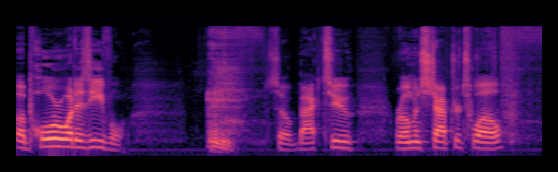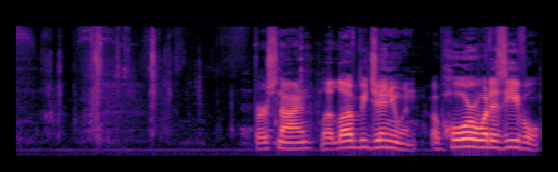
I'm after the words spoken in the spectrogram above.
abhor what is evil. so back to Romans chapter 12, verse 9. Let love be genuine, abhor what is evil,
